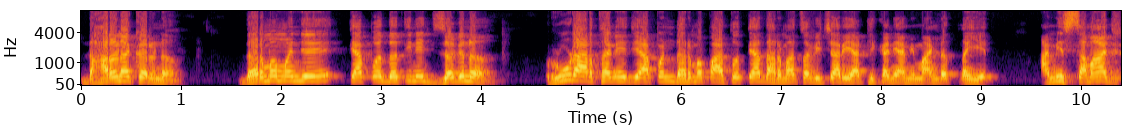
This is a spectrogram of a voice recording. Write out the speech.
धारणा करणं. धर्म म्हणजे त्या पद्धतीने जगणं. रूढ अर्थाने जे आपण धर्म पाहतो त्या धर्माचा विचार या ठिकाणी आम्ही मांडत नाहीयेत. आम्ही समाज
